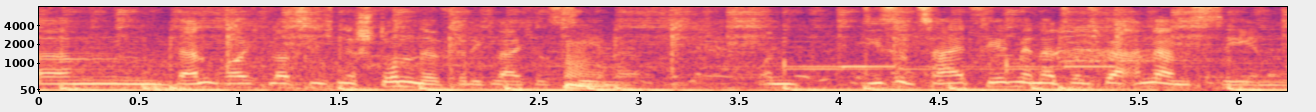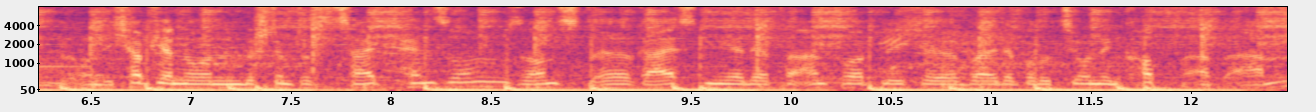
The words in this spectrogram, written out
ähm, dann brauche ich plötzlich eine Stunde für die gleiche Szene. Und diese Zeit fehlt mir natürlich bei anderen Szenen. Und ich habe ja nur ein bestimmtes Zeitpensum, sonst äh, reißt mir der Verantwortliche bei der Produktion den Kopf ab abends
